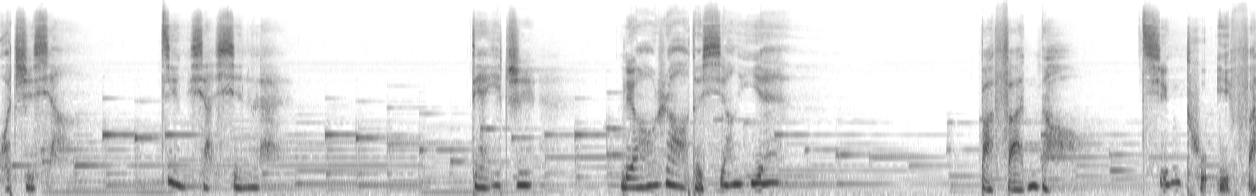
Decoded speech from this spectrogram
我只想静下心来，点一支。缭绕的香烟，把烦恼倾吐一番，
